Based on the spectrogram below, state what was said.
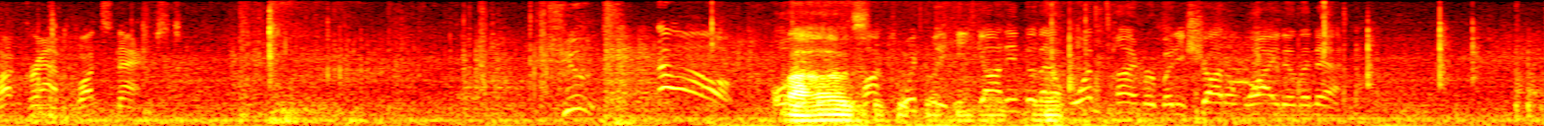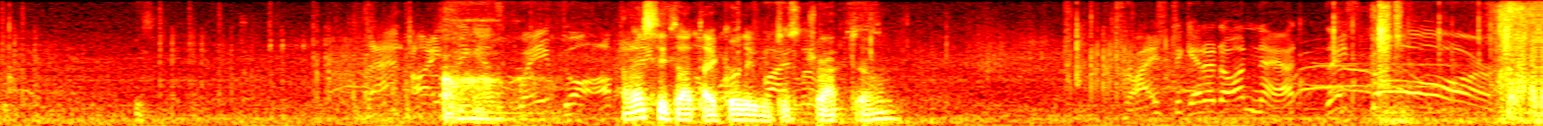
Puck grab. What's next? Shoot. No. Oh, Wow, that was the puck such a quickly. He got into that one timer, but he shot it wide of the net. That icing is. Oh. I honestly thought that goalie would just drop down. Tries to get it on net. They score.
